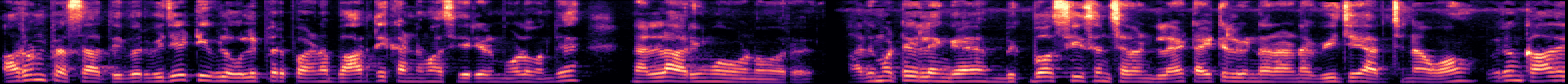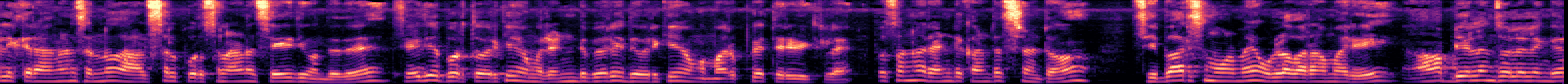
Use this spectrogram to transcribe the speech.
அருண் பிரசாத் இவர் விஜய் டிவியில் ஒளிபரப்பான பாரதி கண்ணம்மா சீரியல் மூலம் வந்து நல்லா அறிமுகம் ஆனவர் அது மட்டும் இல்லைங்க. பிக் பாஸ் சீசன் செவன்ல டைட்டில் வின்னரான விஜய் அர்ச்சனாவும் இவரும் காதலிக்கிறாங்கன்னு சொன்ன அரசல் புரசலான செய்தி வந்தது. செய்தியை பொறுத்த வரைக்கும் இவங்க ரெண்டு பேரும் இது வரைக்கும் இவங்க மறுப்பே தெரிவிக்கல. இப்போ சொன்ன ரெண்டு கண்டஸ்டன்ட்டும் சிபாரிசு மூலமே உள்ள வரா மாதிரி. நான் அப்படியெல்லாம் சொல்லலைங்க.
